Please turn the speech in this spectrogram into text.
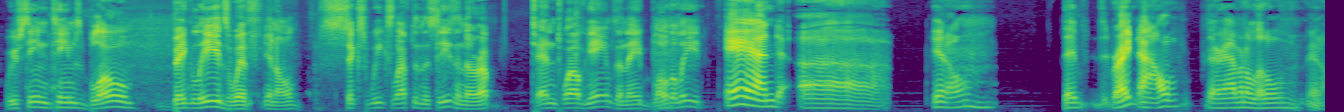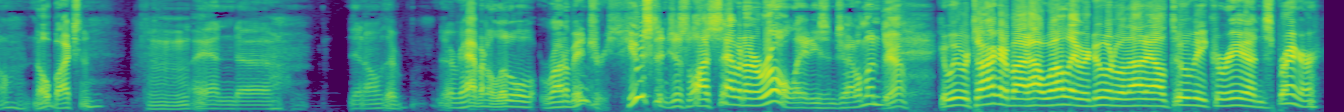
we've seen teams blow big leads with you know six weeks left in the season. They're up 10, 12 games, and they blow the lead. and uh, you know they right now they're having a little you know no Buxton, and uh, you know they're. They're having a little run of injuries. Houston just lost seven in a row, ladies and gentlemen. Yeah. We were talking about how well they were doing without Altuve, Correa, and Springer.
